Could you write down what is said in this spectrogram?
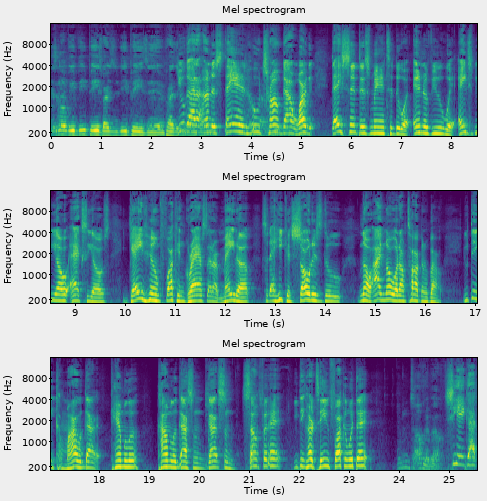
It's gonna be VPs versus VPs and president. You gotta understand who Trump got working. They sent this man to do an interview with HBO Axios, gave him fucking graphs that are made up so that he can show this dude. No, I know what I'm talking about. You think Kamala got Kamala? Kamala got some got some something for that? You think her team fucking with that? What are you talking about? She ain't got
